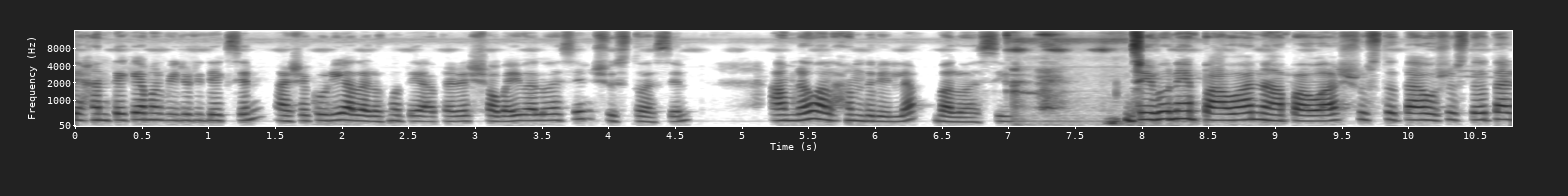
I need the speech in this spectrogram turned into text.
যেখান থেকে আমার ভিডিওটি দেখছেন, আশা করি আল্লাহ রহমতে আপনারা সবাই ভালো আছেন, সুস্থ আছেন। আমরাও আলহামদুলিল্লাহ ভালো আছি। জীবনে পাওয়া না পাওয়া, সুস্থতা, অসুস্থতার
